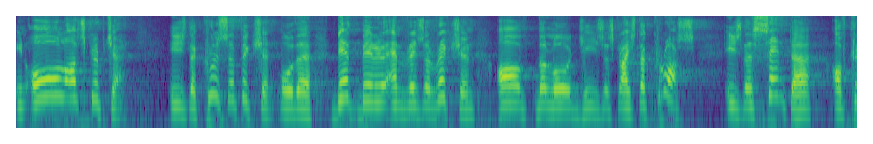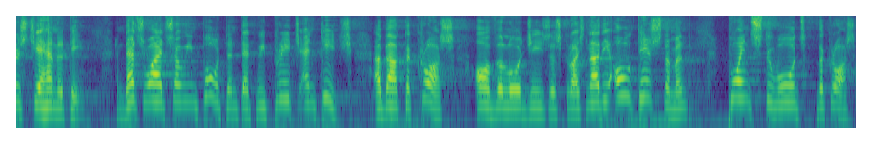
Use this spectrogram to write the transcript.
in all of Scripture is the crucifixion or the death, burial, and resurrection of the Lord Jesus Christ. The cross is the center of Christianity. And that's why it's so important that we preach and teach about the cross of the Lord Jesus Christ. Now, the Old Testament points towards the cross.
